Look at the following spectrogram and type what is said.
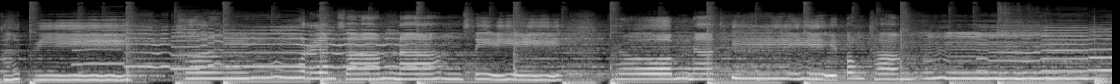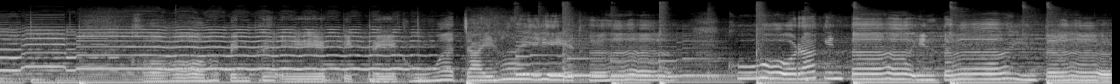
พัดวีทั้งเรือนสามน้ำสี่พร้อมหน้าที่ต้องทำ ขอเป็นพระ เอกติดเบรกหัวใจให้เธอ คู่รักอินเตอร์อินเตอร์อินเตอร์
